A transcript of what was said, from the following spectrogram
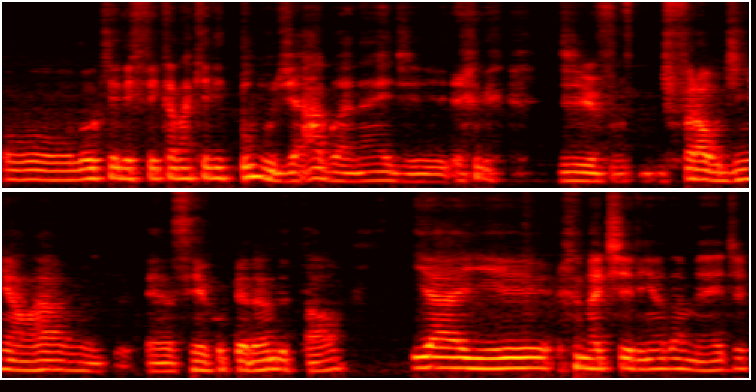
O, o Luke ele fica naquele tubo de água, né? De, de, de fraldinha lá, é, se recuperando e tal. E aí, na tirinha da Mad,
